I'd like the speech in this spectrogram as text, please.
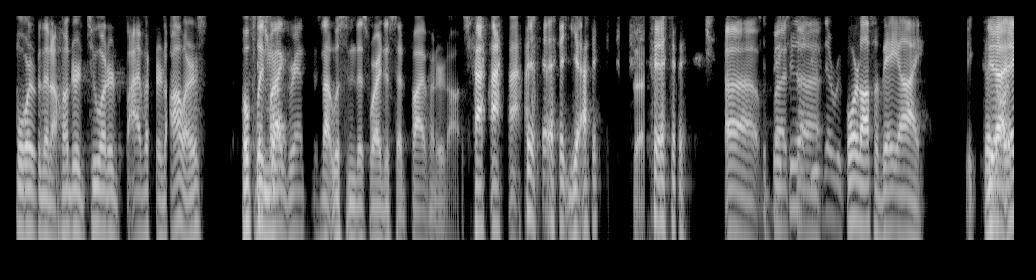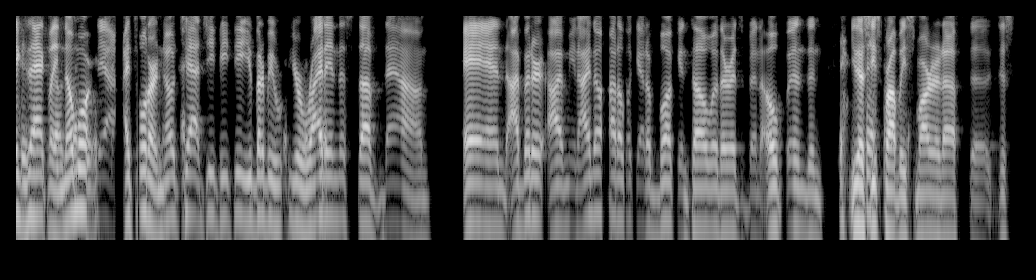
more than a hundred, two hundred, five hundred dollars. Hopefully, That's my right. granddaughter's not listening to this where I just said five hundred dollars. yeah. Sorry. uh, but uh, their report off of AI. Because yeah, exactly. No more. Yeah, I told her no chat GPT. You better be. You're writing this stuff down, and I better. I mean, I know how to look at a book and tell whether it's been opened, and you know, she's probably smart enough to just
